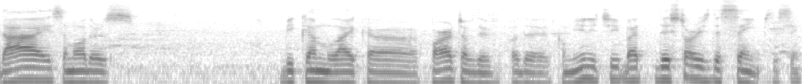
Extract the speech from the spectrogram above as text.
die, some others become like a part of the of the community, but the story is the same. It's the same.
